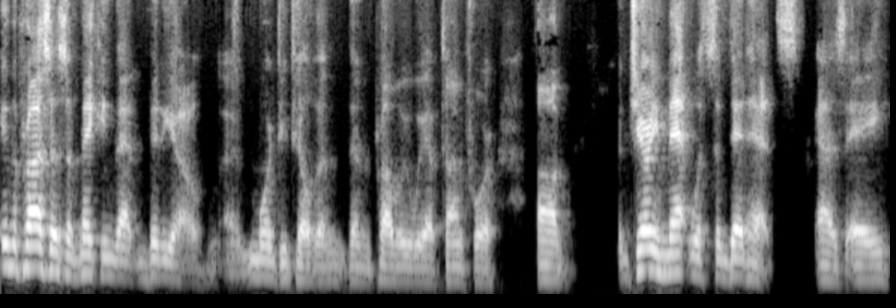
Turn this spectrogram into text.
in the process of making that video, uh, more detail than than probably we have time for, um, Jerry met with some deadheads as a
